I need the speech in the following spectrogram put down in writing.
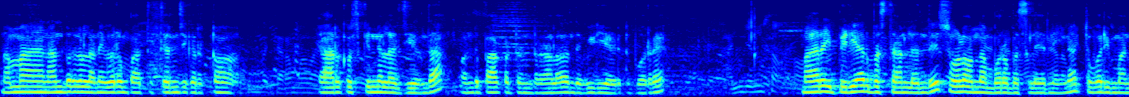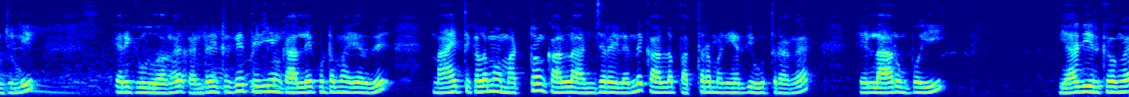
நம்ம நண்பர்கள் அனைவரும் பார்த்து தெரிஞ்சுக்கிறட்டும். யாருக்கும் ஸ்கின் அலர்ஜி இருந்தால் வந்து பார்க்கட்டுன்றனால அந்த வீடியோ எடுத்து போடுறேன். மதுரை பெரியார் பஸ் ஸ்டாண்ட்லேருந்து சோழவந்தான் போகிற பஸ்ஸில் ஏறினீங்கன்னா துவரிமான்னு சொல்லி இறக்கி விடுவாங்க. கண்டக்டருக்கே தெரியும். காலையிலே கூட்டமாக ஏறுது. ஞாயிற்றுக்கிழமை மட்டும் காலைல அஞ்சரைலேருந்து காலைல பத்தரை மணி எழுதி ஊற்றுறாங்க எல்லாரும் போய் வியாதி இருக்கவங்க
